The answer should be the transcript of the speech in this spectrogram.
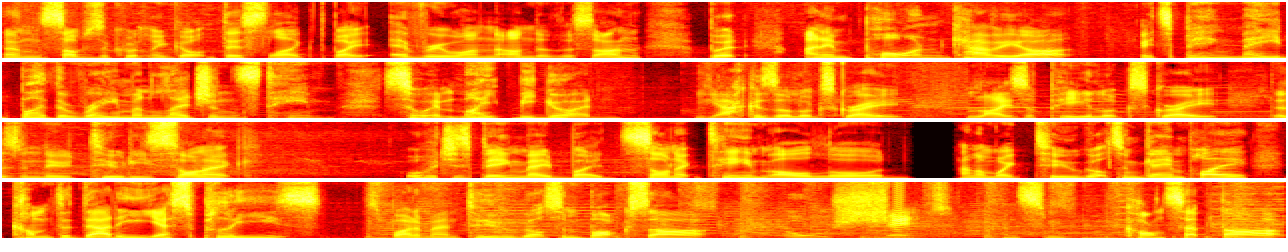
and subsequently got disliked by everyone under the sun, but an important caveat it's being made by the Rayman Legends team, so it might be good. Yakuza looks great, Lies of P looks great, there's a new 2D Sonic, which is being made by Sonic Team, oh lord. Alan Wake 2 got some gameplay, Come to Daddy, yes please. Spider-Man 2 got some box art, oh shit, and some concept art,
